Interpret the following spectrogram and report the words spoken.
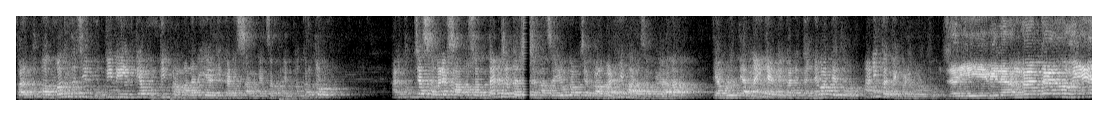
परंतु भगवंत जी बुद्धी देईल त्या बुद्धीप्रमाणे या ठिकाणी सांगण्याचा प्रयत्न करतो. आणि तुमच्या सगळ्या साधू संतांच्या दर्शनाचा योग आमच्या काळबांडी महाराजामुळे आला. त्यामुळे त्यांनाही त्या ठिकाणी धन्यवाद देतो आणि कथेकडे वळतो. जरी विलंब करूया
